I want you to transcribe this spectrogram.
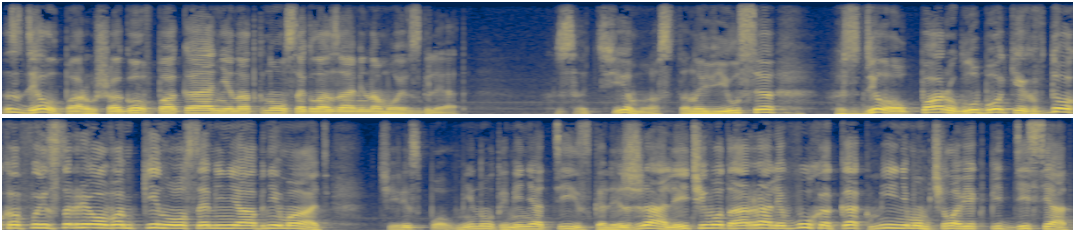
сделал пару шагов, пока не наткнулся глазами на мой взгляд. Затем остановился, сделал пару глубоких вдохов и с ревом кинулся меня обнимать — Через полминуты меня тискали, жали и чего-то орали в ухо как минимум человек пятьдесят,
